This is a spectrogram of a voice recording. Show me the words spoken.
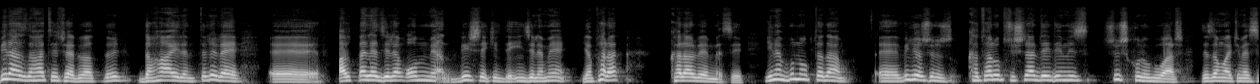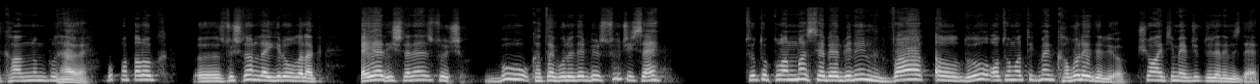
biraz daha teferruatlı, daha ayrıntılı ve e, altyazılı olmayan bir şekilde inceleme yaparak karar vermesi. Yine bu noktada e, biliyorsunuz katalog suçlar dediğimiz suç grubu var. Ceza Mahkemesi kanunun bu. Evet. Bu katalog e, suçlarla ilgili olarak eğer işlenen suç bu kategoride bir suç ise tutuklanma sebebinin var olduğu otomatikmen kabul ediliyor. Şu anki mevcut düzenimizde.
